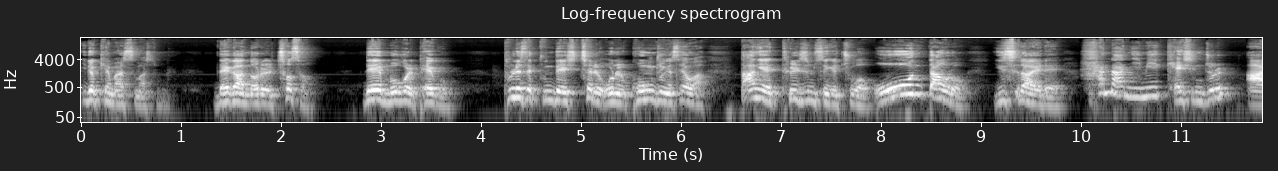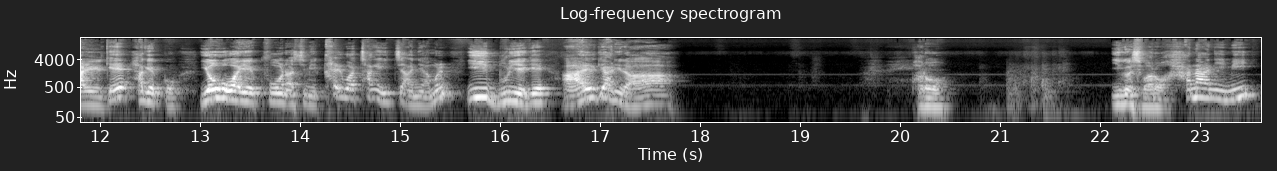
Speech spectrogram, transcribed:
이렇게 말씀하십니다. 내가 너를 쳐서 내 목을 베고 블레셋 군대의 시체를 오늘 공중에 세워 땅의 들짐승에 주어 온 땅으로 이스라엘에 하나님이 계신 줄 알게 하겠고 여호와의 구원하심이 칼과 창에 있지 아니함을 이 무리에게 알게 하리라. 바로 이것이 바로 하나님이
